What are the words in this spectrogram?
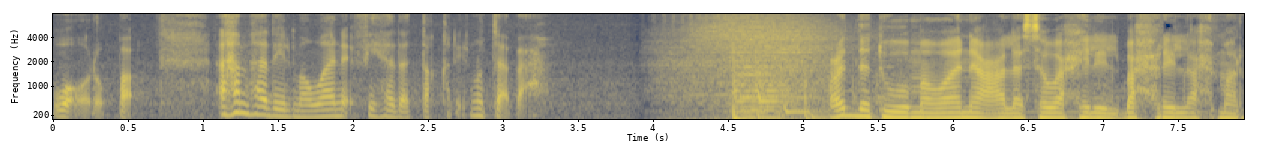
وأوروبا. أهم هذه الموانئ في هذا التقرير. نتابع. عدة موانئ على سواحل البحر الأحمر.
